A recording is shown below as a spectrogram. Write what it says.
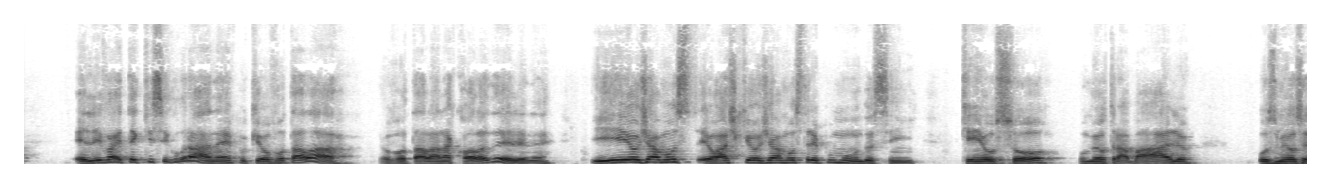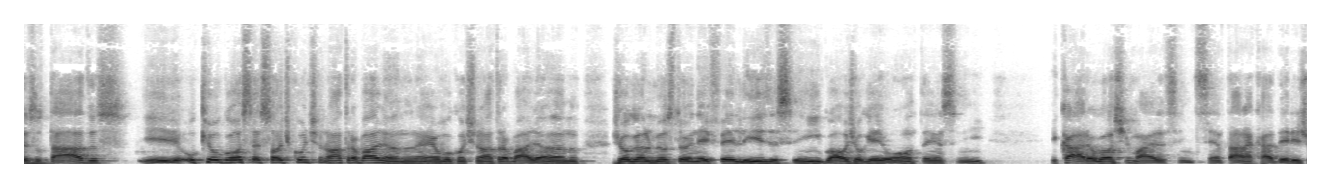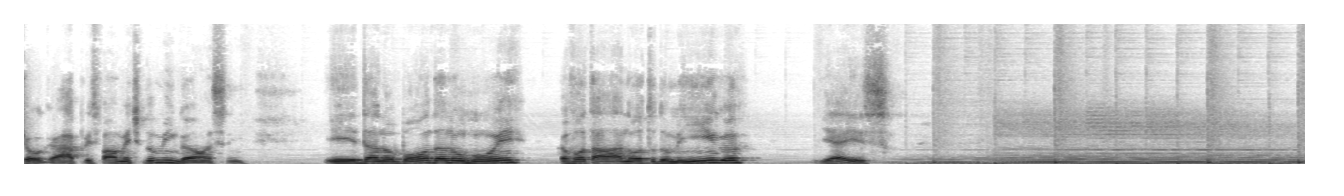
ele vai ter que segurar, né? Porque eu vou estar tá lá. Eu vou estar tá lá na cola dele, né? E eu já mostrei, eu acho que eu já mostrei pro mundo, assim, quem eu sou, o meu trabalho, os meus resultados e o que eu gosto é só de continuar trabalhando, né? Eu vou continuar trabalhando, jogando meus torneios felizes, assim, igual joguei ontem, assim. E, cara, eu gosto demais, assim, de sentar na cadeira e jogar, principalmente domingão, assim. E dando bom, dando ruim, eu vou estar lá no outro domingo. E é isso.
